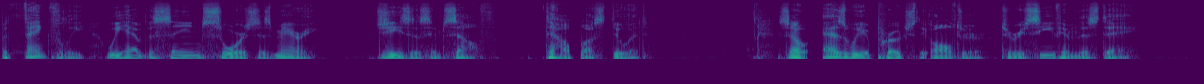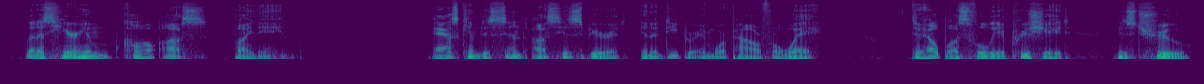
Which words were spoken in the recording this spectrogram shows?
But thankfully, we have the same source as Mary, Jesus himself, to help us do it. So, as we approach the altar to receive him this day, let us hear him call us by name. Ask him to send us his Spirit in a deeper and more powerful way to help us fully appreciate his true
